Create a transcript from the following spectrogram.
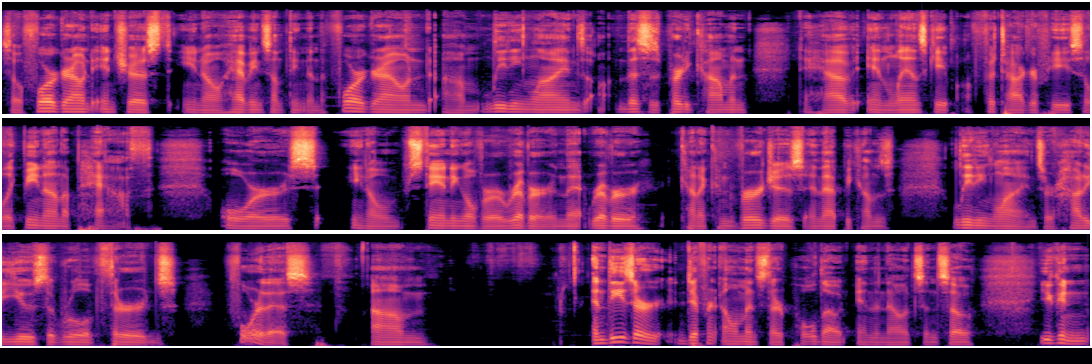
So foreground interest, you know, having something in the foreground, um, leading lines. This is pretty common to have in landscape photography. So like being on a path or, you know, standing over a river and that river kind of converges and that becomes leading lines or how to use the rule of thirds for this. Um, and these are different elements that are pulled out in the notes. And so you can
